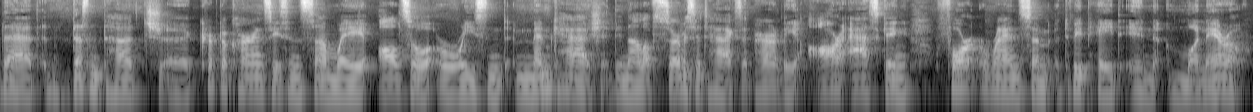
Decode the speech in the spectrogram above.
that doesn't touch uh, cryptocurrencies in some way. Also, recent Memcache denial of service attacks apparently are asking for ransom to be paid in Monero.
